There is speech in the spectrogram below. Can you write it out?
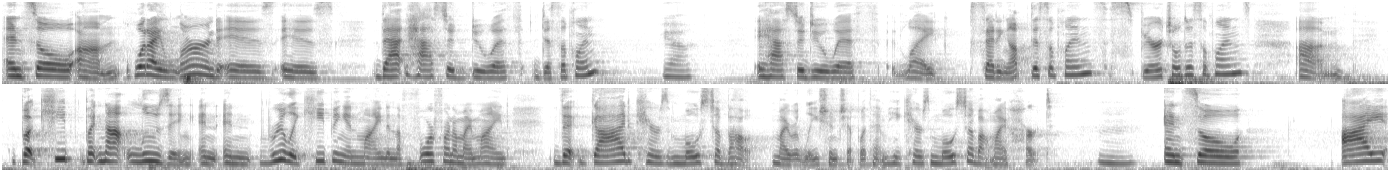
and so um, what I learned is is that has to do with discipline. Yeah. It has to do with like setting up disciplines, spiritual disciplines, um, but keep but not losing and and really keeping in mind in the forefront of my mind that God cares most about my relationship with Him. He cares most about my heart, hmm. and so I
